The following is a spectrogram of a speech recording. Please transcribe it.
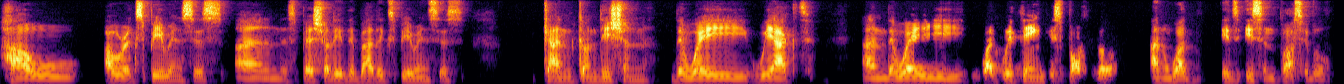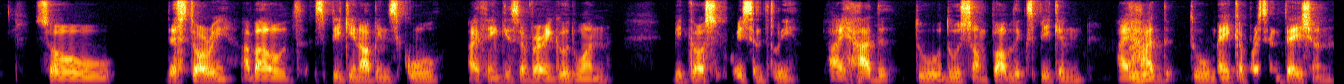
how our experiences and especially the bad experiences can condition the way we act and the way what we think is possible and what it isn't possible. So the story about speaking up in school, I think is a very good one because recently I had to do some public speaking. I mm-hmm. had to make a presentation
